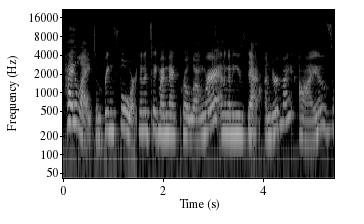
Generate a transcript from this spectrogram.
highlight and bring forward. I'm going to take my MAC Pro Longwear and I'm going to use that under my eyes.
